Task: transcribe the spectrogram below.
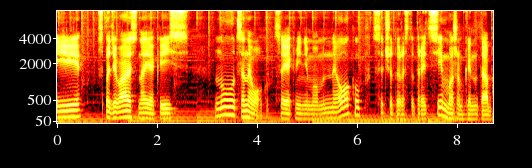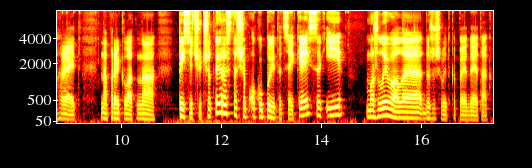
і сподіваюсь на якийсь. Ну, це не окуп. Це як мінімум не окуп. Це 437. Можемо кинути апгрейд, наприклад, на 1400, щоб окупити цей кейсик. І, можливо, але дуже швидко, по ідеї, так.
